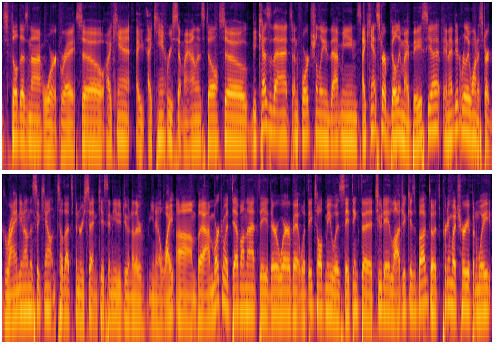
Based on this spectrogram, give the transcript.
still does not work, right? So I can't, I, I can't reset my island still. So because of that, unfortunately, that means I can't start building my base yet. And I didn't really want to start grinding on this account until that's been reset in case I need to do another, you know, wipe. Um, but I'm working with dev on that. They, they're aware of it. What they told me was they think the two day logic is bugged. So it's pretty much hurry up and wait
